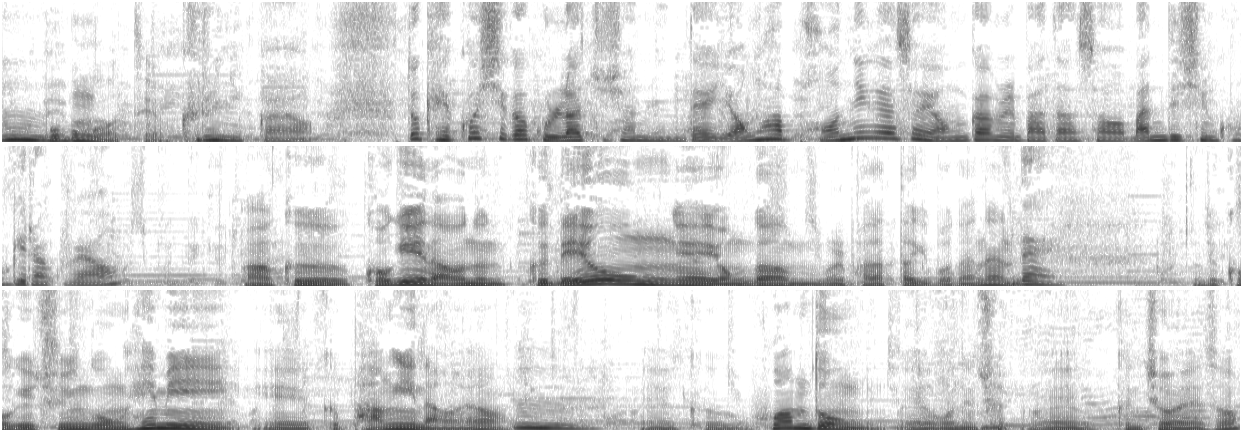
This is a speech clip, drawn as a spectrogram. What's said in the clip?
음. 뽑은 것 같아요. 그러니까요. 또 개코 씨가 골라주셨는데 영화 버닝에서 영감을 받아서 만드신 곡이라고요. 아 그 거기에 나오는 그 내용의 영감을 받았다기보다는 네. 이제 거기 주인공 해미의 그 방이 나와요. 음. 예, 그 호암동의 어느 처- 예, 근처에서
